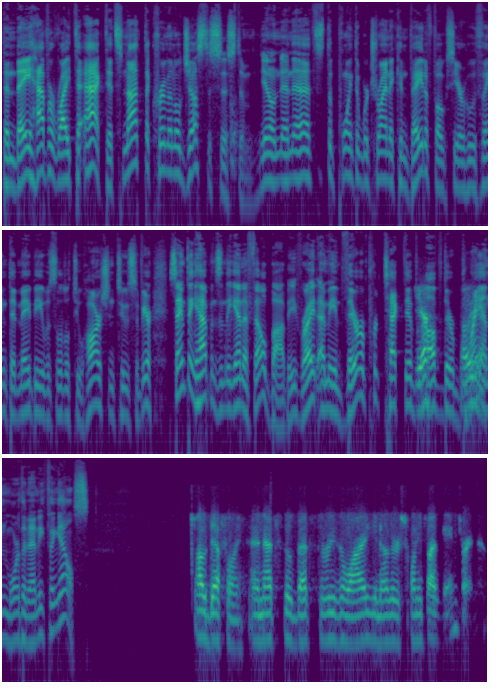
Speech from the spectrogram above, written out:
then they have a right to act. It's not the criminal justice system, you know, and that's the point that we're trying to convey to folks here who think that maybe it was a little too harsh and too severe. Same thing happens in the NFL, Bobby. Right? I mean, they're protective yeah. of their brand oh, yeah. more than anything else. Oh, definitely, and that's the that's the reason why you know there's 25 games right now.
